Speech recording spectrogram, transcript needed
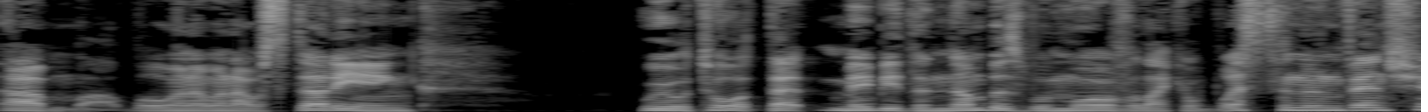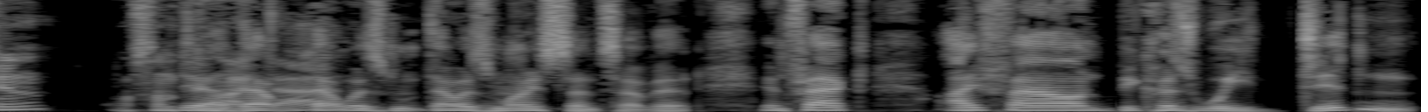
um, well, when I, when I was studying, we were taught that maybe the numbers were more of like a Western invention or something yeah, like that, that. that was that was my sense of it. In fact, I found because we didn't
